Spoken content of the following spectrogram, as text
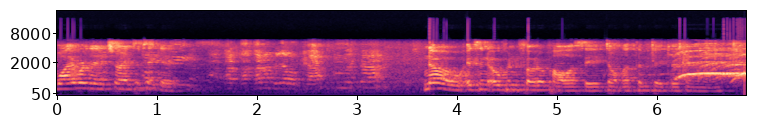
why were they trying to take it? I, don't pass like that. No, it's an open photo policy. Don't let them take your camera.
